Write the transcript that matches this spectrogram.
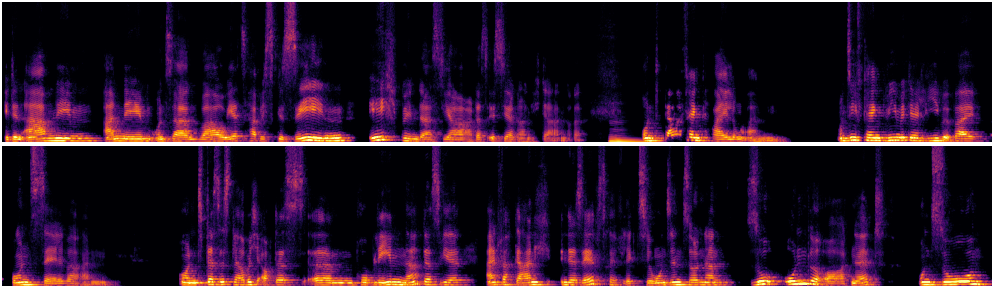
in den Arm nehmen, annehmen und sagen, wow, jetzt habe ich es gesehen, ich bin das ja, das ist ja gar nicht der andere. Mhm. Und da fängt Heilung an. Und sie fängt wie mit der Liebe bei uns selber an. Und das ist, glaube ich, auch das ähm, Problem, ne? dass wir einfach gar nicht in der Selbstreflexion sind, sondern so ungeordnet und so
